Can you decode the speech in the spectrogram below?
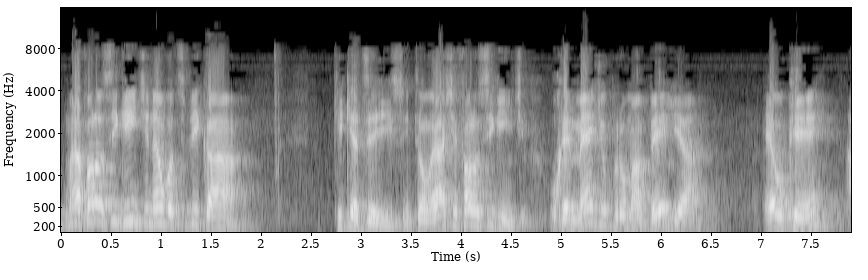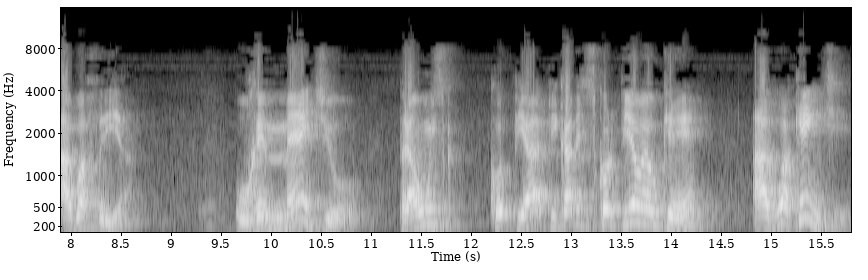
Gemara fala o seguinte, não, vou te explicar. O que quer dizer isso? Então Rashi fala o seguinte, o remédio para uma abelha é o que? Água fria. O remédio para um picada de escorpião é o que? Água quente.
